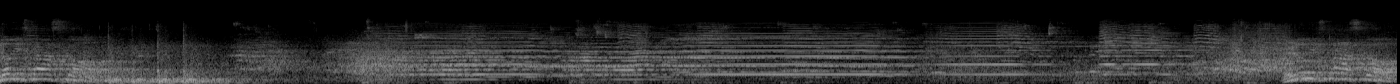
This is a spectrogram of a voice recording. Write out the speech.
Luis Vasco. 長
